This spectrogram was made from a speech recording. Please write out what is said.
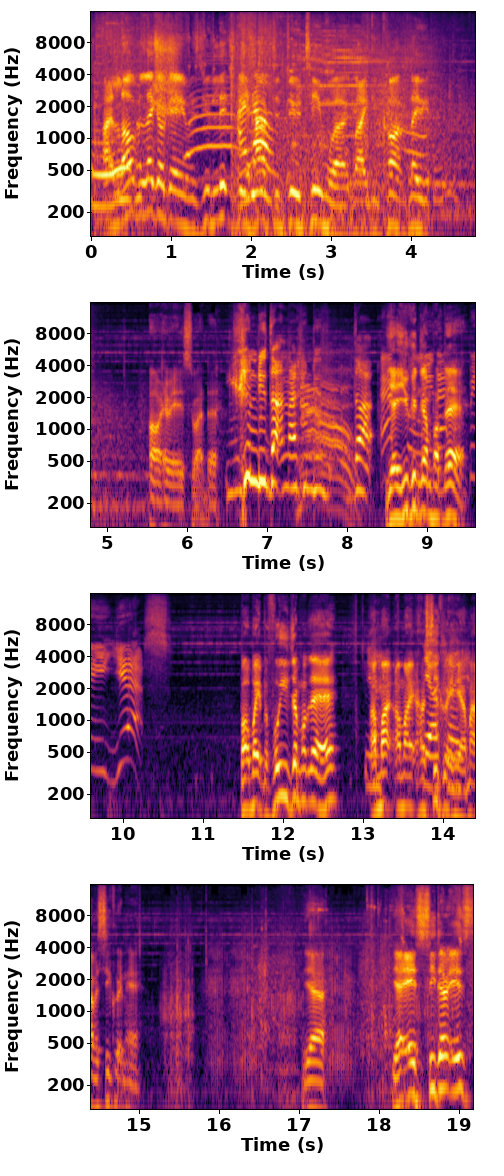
I love Lego games. You literally have to do teamwork. Like you can't play. Oh, here it is, right there. You can do that and I can do that. Yeah, you can jump up there. Would Be yes. But wait, before you jump up there, Yeah. I might, I might have a Yeah, secret in here. I might have a secret in here. Yeah, yeah, it is. See, there it is.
